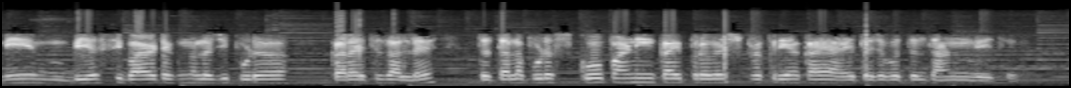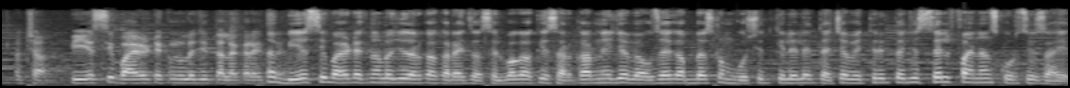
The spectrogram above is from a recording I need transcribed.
मी बीएससी बायोटेक्नॉलॉजी पुढे करायचं चाललंय. तर त्याला पुढे स्कोप आणि काय प्रवेश प्रक्रिया काय आहे त्याच्याबद्दल जाणून घ्यायचं अच्छा पी एस सी बायोटेक्नॉलॉजी त्याला करायचं तर बी एस सी बायोटेक्नॉलॉजी जर का करायचं असेल बघा की सरकारने जे व्यावसायिक अभ्यासक्रम घोषित केलेले त्याच्या व्यतिरिक्त जे सेल्फ फायनान्स कोर्सेस आहेत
